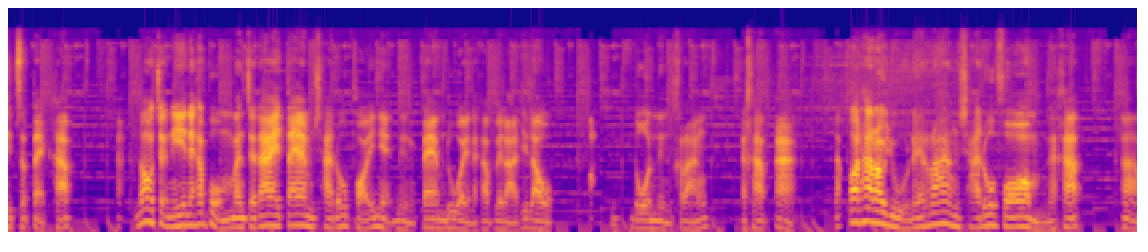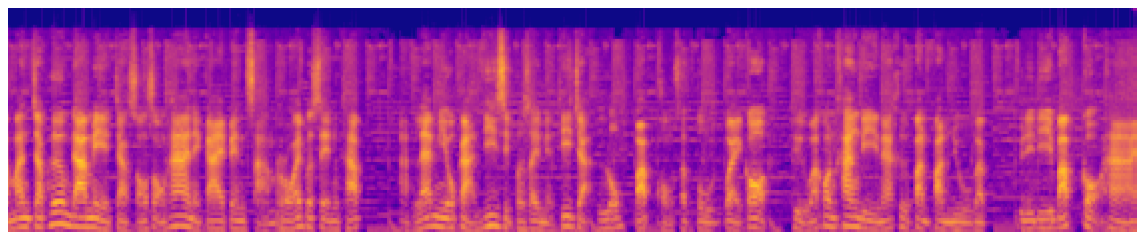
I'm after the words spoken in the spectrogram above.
10 สแต็กครับอนอกจากนี้นะครับผมมันจะได้แต้ม shadow point เนี่ยหแต้มด้วยนะครับเวลาที่เราโดน 1 ครั้ง นะครับอ่าแล้วก็ถ้าเราอยู่ในร่าง shadow form นะครับอ่ามันจะเพิ่มดาเมจจาก 225 เนี่ยกลายเป็น 300%ครับอ่าและมีโอกาส 20%เนี่ยที่จะลบบัฟของศัตรูด้วยก็ถือว่าค่อนข้างดีนะ คือปันๆอยู่แบบอยู่ดีๆ บัฟเกาะหาย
